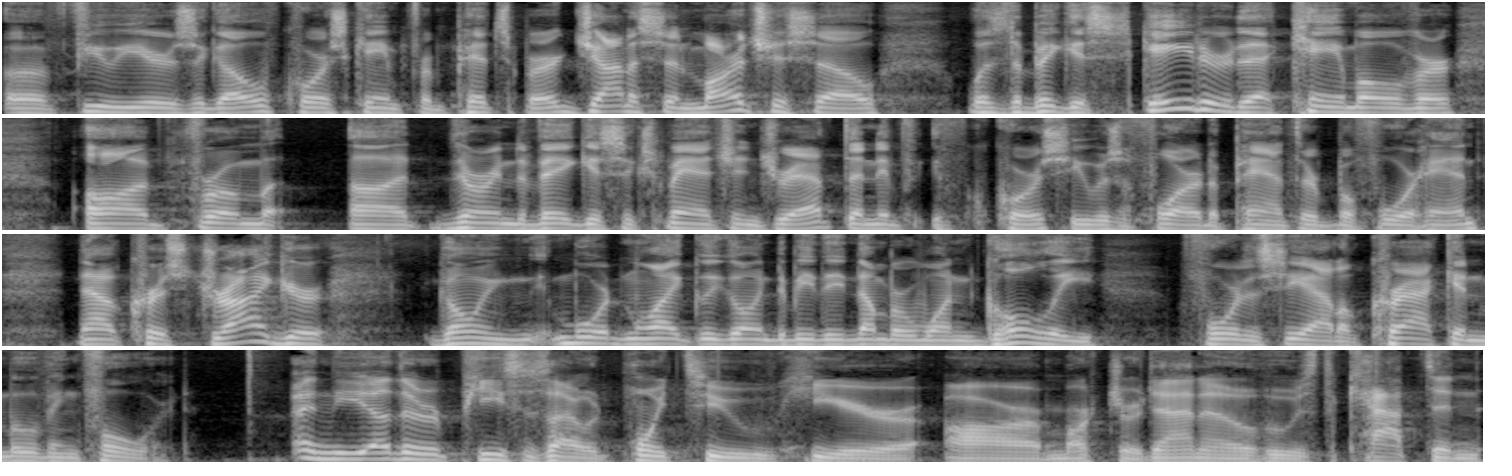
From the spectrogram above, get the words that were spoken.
a few years ago, of course, came from Pittsburgh. Jonathan Marchessault was the biggest skater that came over uh, from uh, during the Vegas expansion draft. And if, of course, he was a Florida Panther beforehand. Now, Chris Driedger going more than likely going to be the number one goalie for the Seattle Kraken moving forward. And the other pieces I would point to here are Mark Giordano, who is the captain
